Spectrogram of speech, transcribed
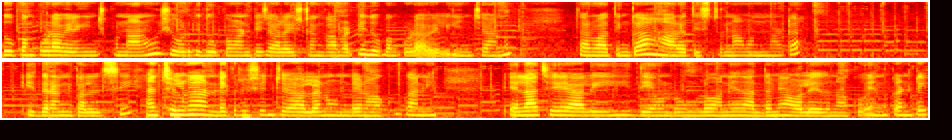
ధూపం కూడా వెలిగించుకున్నాను. శివుడికి ధూపం అంటే చాలా ఇష్టం కాబట్టి ధూపం కూడా వెలిగించాను. తర్వాత ఇంకా హారతిస్తున్నాం అనమాట ఇద్దరం కలిసి యాక్చువల్గా డెకరేషన్ చేయాలని ఉండే నాకు కానీ ఎలా చేయాలి దేవుని రూమ్లో అనేది అర్థమే అవ్వలేదు నాకు. ఎందుకంటే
